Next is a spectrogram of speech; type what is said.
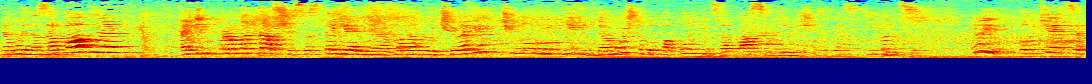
довольно забавная. Один промотавший состояние молодой человек, чиновник, едет домой, чтобы пополнить запасы денежные в гостинице. Ну и получается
